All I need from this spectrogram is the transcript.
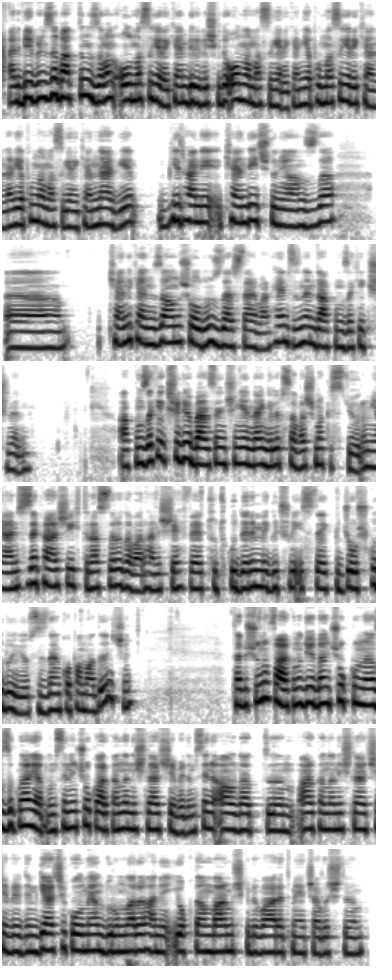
hani birbirinize baktığınız zaman olması gereken bir ilişkide olmaması gereken, yapılması gerekenler, yapılmaması gerekenler diye bir hani kendi iç dünyanızda e, kendi kendinize almış olduğunuz dersler var. Hem sizin hem de aklınızdaki kişilerin. Aklınızdaki kişi diyor ben senin için yeniden gelip savaşmak istiyorum. Yani size karşı ihtirasları da var. Hani şehvet, tutku, derin ve güçlü istek, bir coşku duyuyor sizden kopamadığı için. Tabii şunun farkını diyor ben çok kurnazlıklar yaptım. Senin çok arkandan işler çevirdim. Seni aldattım, arkandan işler çevirdim. Gerçek olmayan durumları hani yoktan varmış gibi var etmeye çalıştım.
